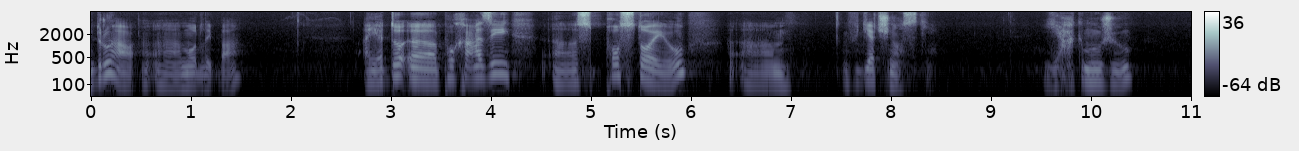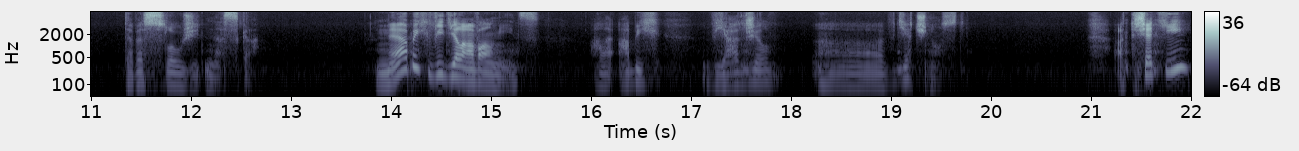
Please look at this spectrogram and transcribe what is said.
druhá uh, modlitba, a je to, pochází z postoju vděčnosti jak můžu tebe sloužit dneska. Ne, abych vydělával nic, ale abych vyjádřil uh, vděčnost. A třetí,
